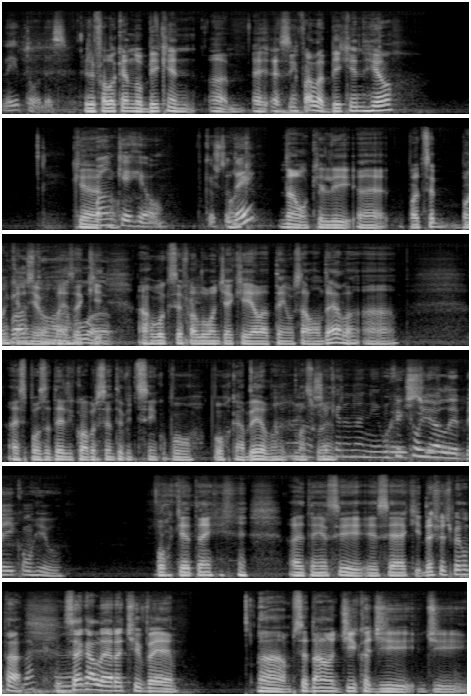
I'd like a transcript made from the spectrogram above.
Leio todas. Ele falou que é no Beacon. Uh, é, assim que fala? Beacon Hill? Que é, Bunker Hill que eu estudei? Bunker, não, aquele. É, pode ser Bunker Boston, Hill, mas aqui. A rua que você falou onde é que ela tem o salão dela, a, a esposa dele cobra 125 por, por cabelo. Ah, eu achei que era na New Por que, que eu ia ler Bacon Hill? Porque tem. aí tem esse, esse aqui. Deixa eu te perguntar. Bacana. Se a galera tiver. Ah, você dá uma dica de, de.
